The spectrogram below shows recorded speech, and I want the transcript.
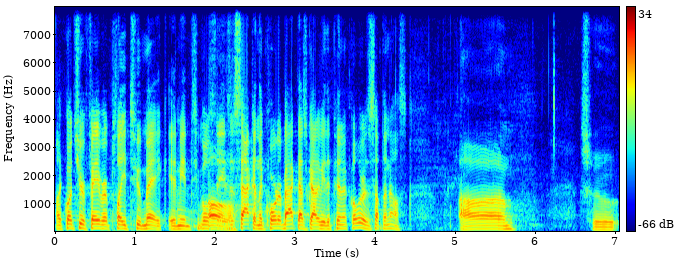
like what's your favorite play to make? I mean, people say Oh. is it sacking the quarterback? That's got to be the pinnacle, or is it something else? Um, shoot,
